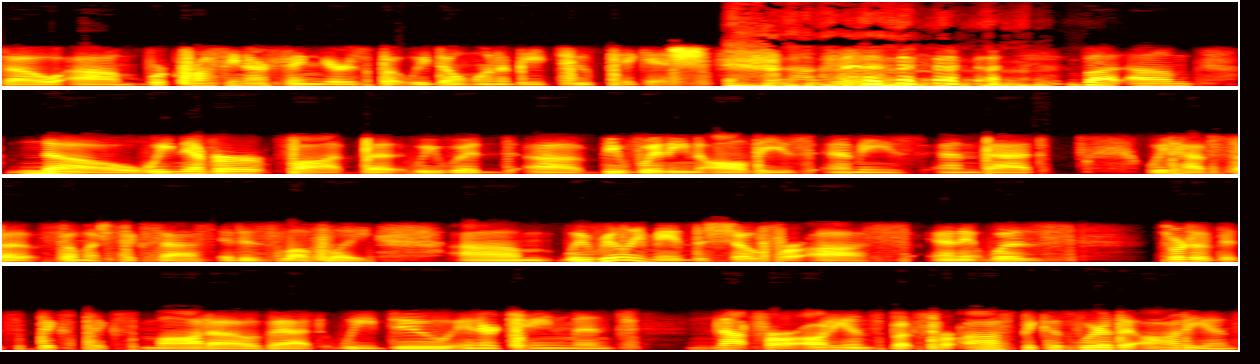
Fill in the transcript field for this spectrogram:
So um, we're crossing our fingers, but we don't want to be too piggish. but um, no, we never thought that we would uh, be winning all these Emmys and that we'd have so so much success. It is lovely. Um, we really made the show for us, and it was sort of its Bix Pix's motto that we do entertainment not for our audience, but for us because we're the audience.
